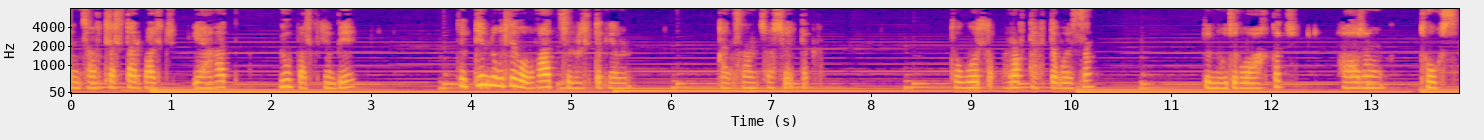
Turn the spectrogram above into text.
энэ цовдлолтоор болж яагаад юу болдг юм бэ? Тэг гин нүглийг угаад цэвэрлдэг юм ганцхан цус байдаг. Тэгвэл хураг тавьдаг байсан. Гин нүглийг угаах гэж харин төгс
